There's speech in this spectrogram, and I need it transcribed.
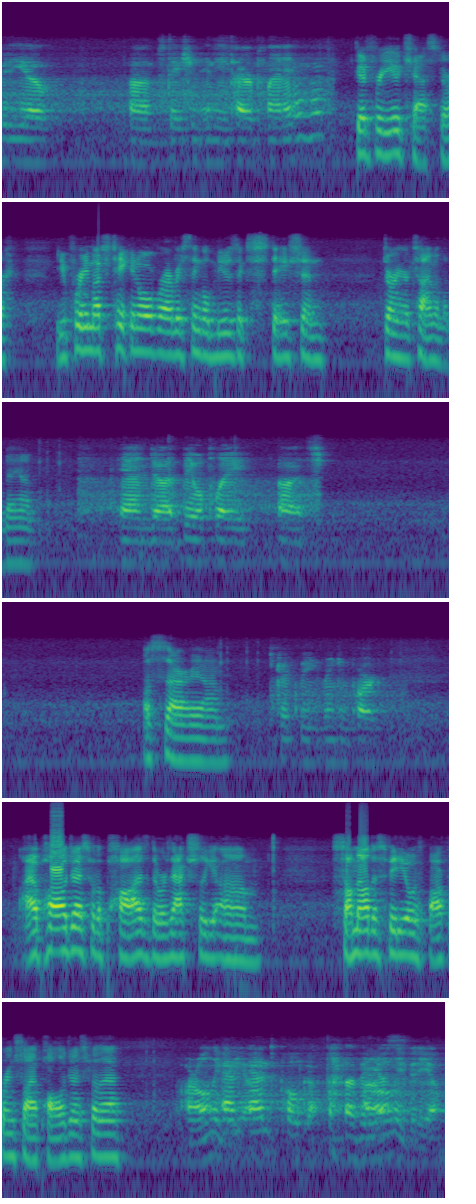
video um, station in the entire planet. Mhm. Good for you, Chester. You've pretty much taken over every single music station during your time in the band. and uh, they will play uh, Oh, sorry. Um, strictly Linkin Park. I apologize for the pause. There was actually um, somehow this video is buffering, so I apologize for that. Our only And, video. and polka. Uh, Our only video.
